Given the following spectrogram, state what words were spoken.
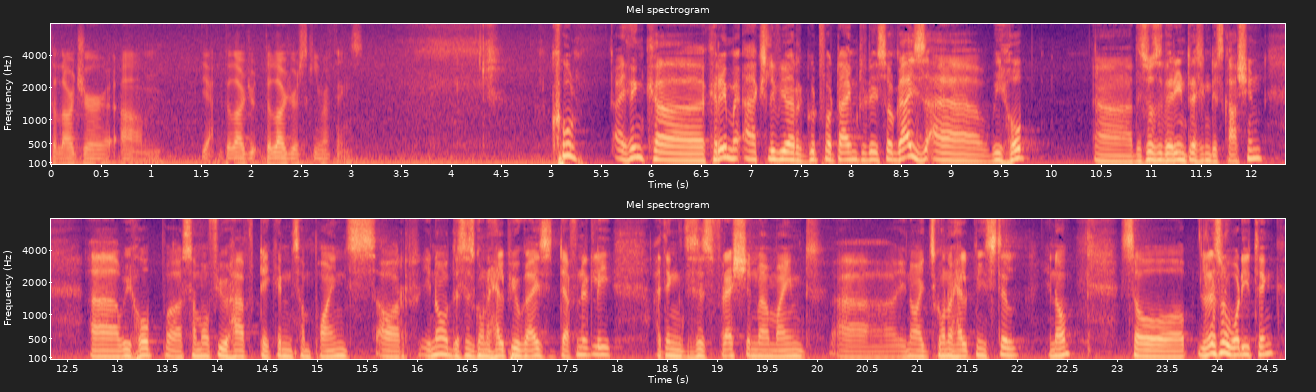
the larger um, yeah the larger the larger scheme of things. Cool. I think uh, kareem actually we are good for time today. So guys uh, we hope uh, this was a very interesting discussion Uh, we hope uh, some of you have taken some points, or you know, this is going to help you guys. Definitely, I think this is fresh in my mind. Uh, you know, it's going to help me still. You know, so let us know what you think,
